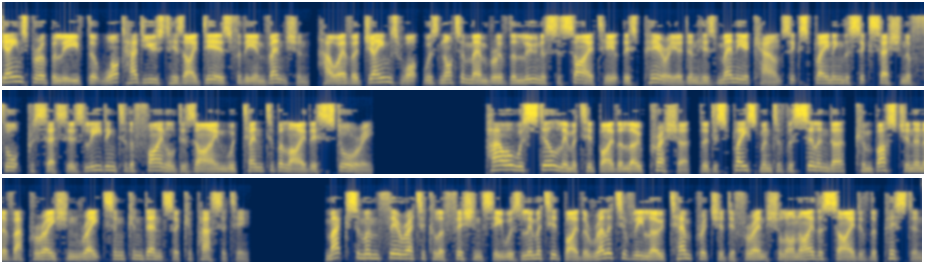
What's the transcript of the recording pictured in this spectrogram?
Gainsborough believed that Watt had used his ideas for the invention, however James Watt was not a member of the Lunar Society at this period and his many accounts explaining the succession of thought processes leading to the final design would tend to belie this story. Power was still limited by the low pressure, the displacement of the cylinder, combustion and evaporation rates and condenser capacity. Maximum theoretical efficiency was limited by the relatively low temperature differential on either side of the piston.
